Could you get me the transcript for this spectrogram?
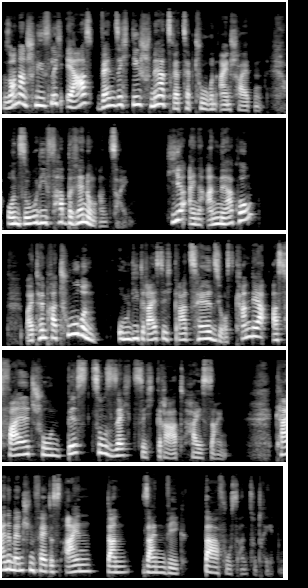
sondern schließlich erst, wenn sich die Schmerzrezeptoren einschalten und so die Verbrennung anzeigen. Hier eine Anmerkung. Bei Temperaturen um die 30 Grad Celsius kann der Asphalt schon bis zu 60 Grad heiß sein. Keine Menschen fällt es ein, dann seinen Weg barfuß anzutreten.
